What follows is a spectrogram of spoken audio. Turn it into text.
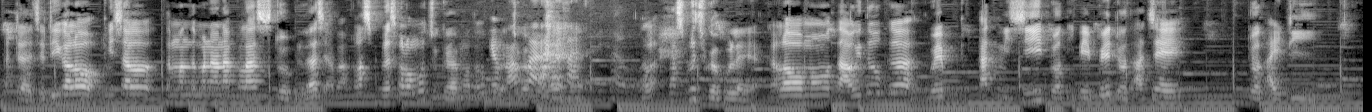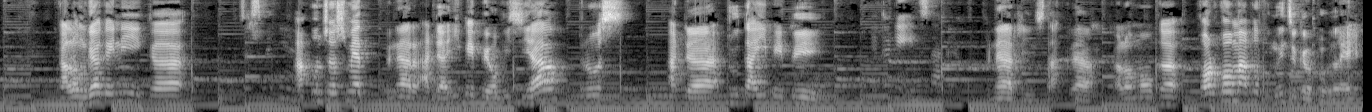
ada. Jadi kalau misal teman-teman anak kelas 12 ya pak. Kelas 11 kalau mau juga mau tahu Nggak boleh juga boleh. Kalau kelas 10 juga boleh ya. Kalau mau tahu itu ke web admisi.ipb.ac.id. Kalau enggak ke ini ke akun sosmed benar ada IPB official terus ada duta IPB Itu di Instagram. benar di Instagram. Kalau mau ke Forkoma ke bumi juga boleh.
